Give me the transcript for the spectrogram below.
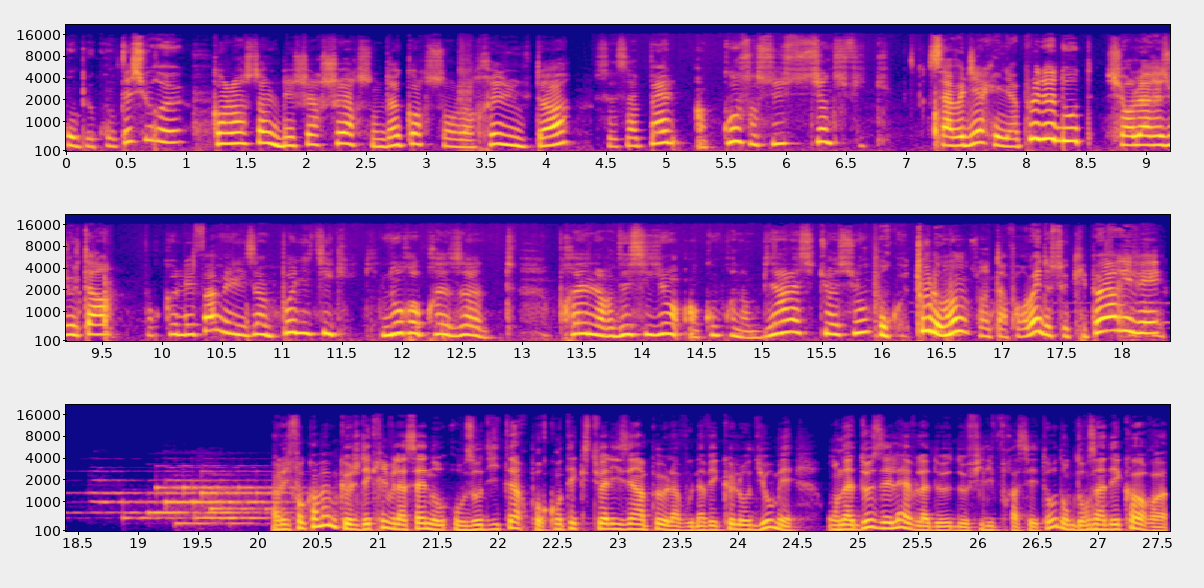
qu'on peut compter sur eux. Quand l'ensemble des chercheurs sont d'accord sur leurs résultats, ça s'appelle un consensus scientifique. Ça veut dire qu'il n'y a plus de doute sur leurs résultats. Pour que les femmes et les hommes politiques nous représentent prennent leurs décisions en comprenant bien la situation pour que tout le monde soit informé de ce qui peut arriver. Alors il faut quand même que je décrive la scène aux, auditeurs pour contextualiser un peu. Là, vous n'avez que l'audio, mais on a deux élèves là de, Philippe Frassetto, donc dans un décor euh,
